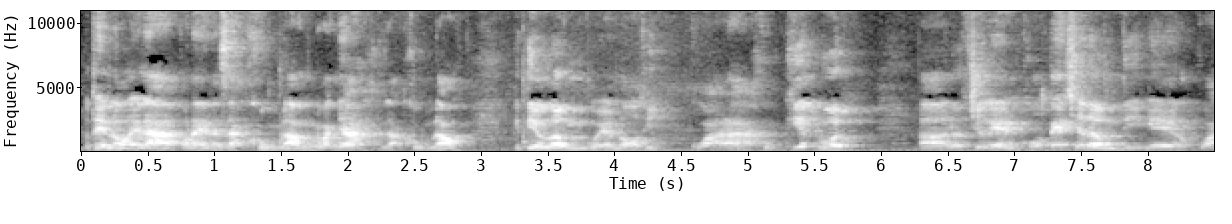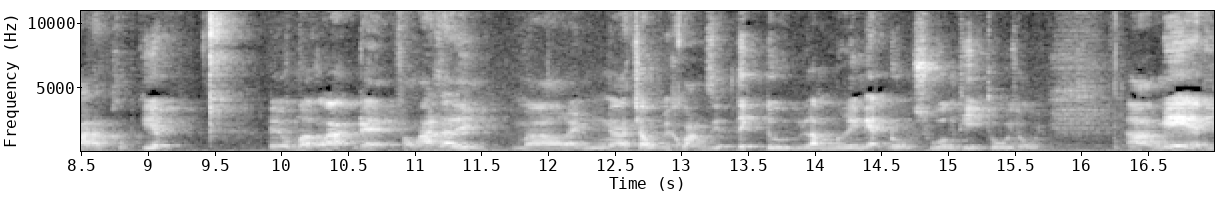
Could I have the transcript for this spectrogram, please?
Có thể nói là con này là dạng khủng long các bác nhá dạng khủng long. Cái tiếng âm của em nó thì quá là khủng khiếp luôn. À, đợt trước em có test chất âm thì nghe nó quá là khủng khiếp nếu mà các bác để phòng hát gia đình mà đánh à, trong cái khoảng diện tích từ 50 mét đổ xuống thì thôi rồi. À, nghe thì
